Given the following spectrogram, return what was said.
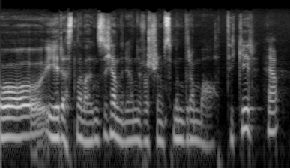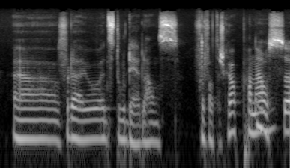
Og i resten av verden så kjenner de han jo først og fremst som en dramatiker. Ja. Uh, for det er jo en stor del av hans forfatterskap. Han er også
